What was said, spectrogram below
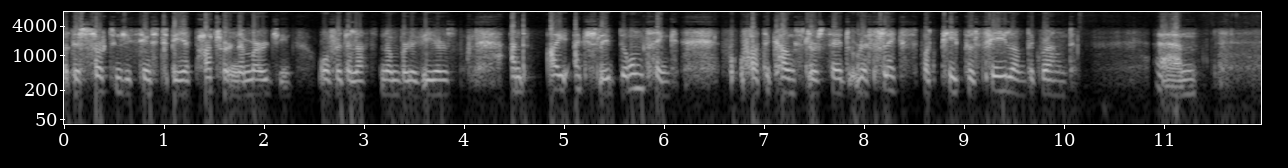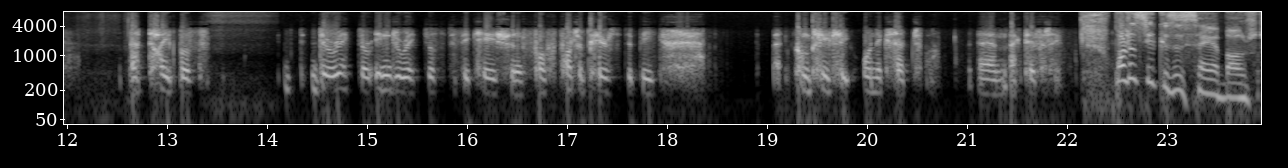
but there certainly seems to be a pattern emerging over the last number of years. And I actually don't think what the councillor said reflects what people feel on the ground. Um, that type of direct or indirect justification for what appears to be completely unacceptable um, activity. What does it say about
